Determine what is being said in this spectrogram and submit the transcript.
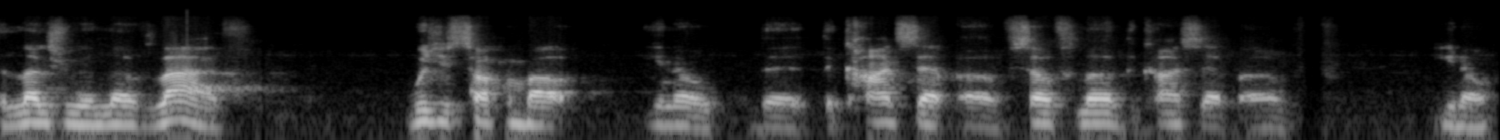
the luxury of love live, we're just talking about, you know, the the concept of self-love, the concept of, you know,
